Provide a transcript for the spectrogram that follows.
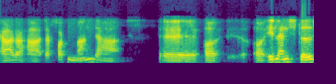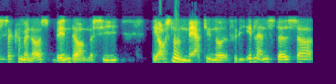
Carter har, der er fucking mange, der har. Øh, og, og et eller andet sted, så kan man også vente om at sige, det er også noget mærkeligt noget, fordi et eller andet sted, så,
